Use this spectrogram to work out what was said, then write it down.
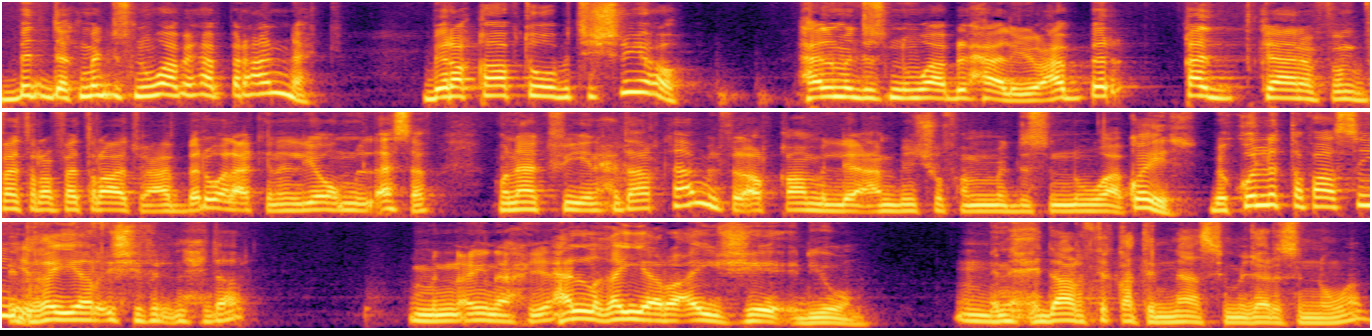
بدك مجلس نواب يعبر عنك برقابته وبتشريعه. هل مجلس النواب الحالي يعبر قد كان في فترة فترات يعبر ولكن اليوم للأسف هناك في انحدار كامل في الأرقام اللي عم بنشوفها من مجلس النواب. كويس. بكل التفاصيل. تغير شيء في الانحدار؟ من أي ناحية؟ هل غير أي شيء اليوم؟ مم. انحدار ثقة الناس في مجالس النواب؟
